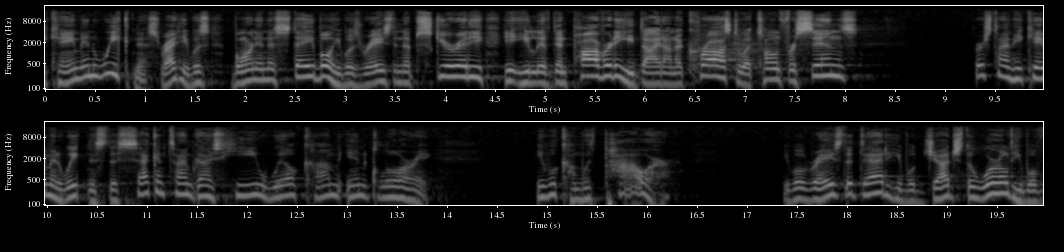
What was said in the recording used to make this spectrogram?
He came in weakness, right? He was born in a stable. He was raised in obscurity. He, he lived in poverty. He died on a cross to atone for sins. First time he came in weakness. The second time, guys, he will come in glory. He will come with power. He will raise the dead. He will judge the world. He will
